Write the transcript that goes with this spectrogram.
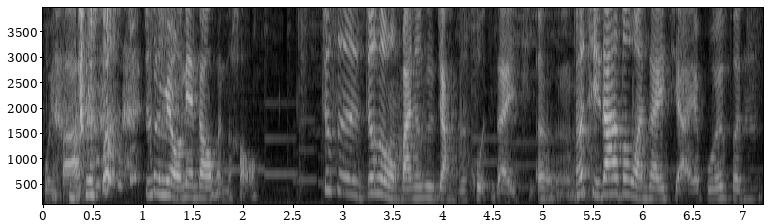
尾巴，就是没有念到很好。就是就是我们班就是这样子混在一起，嗯，然后其实大家都玩在一起啊，也不会分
